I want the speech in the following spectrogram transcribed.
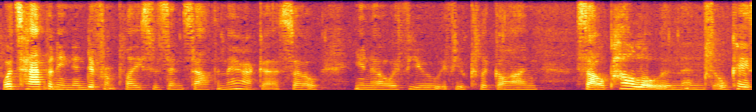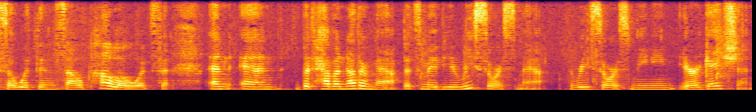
what's happening in different places in South America. So you know, if you if you click on Sao Paulo and then okay, so within Sao Paulo, what's and and but have another map that's maybe a resource map. The resource meaning irrigation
